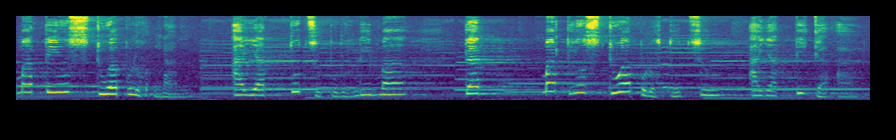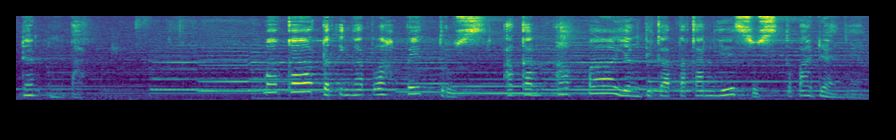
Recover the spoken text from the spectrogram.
Matius 26 ayat 75 dan Matius 27 ayat 3a dan 4. Maka teringatlah Petrus akan apa yang dikatakan Yesus kepadanya.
